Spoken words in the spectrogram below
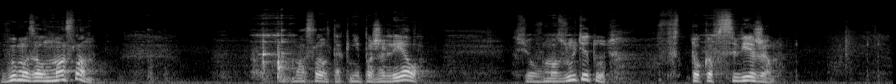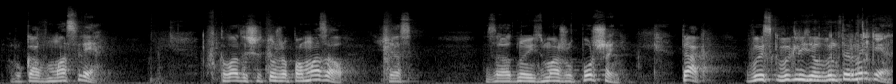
вымазал маслом. Масло так не пожалел. Все в мазуте тут, только в свежем. Рука в масле. Вкладыши тоже помазал. Сейчас заодно измажу поршень. Так, выглядел в интернете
